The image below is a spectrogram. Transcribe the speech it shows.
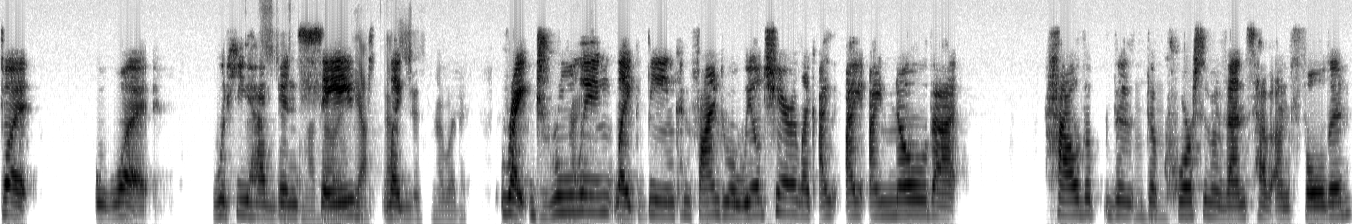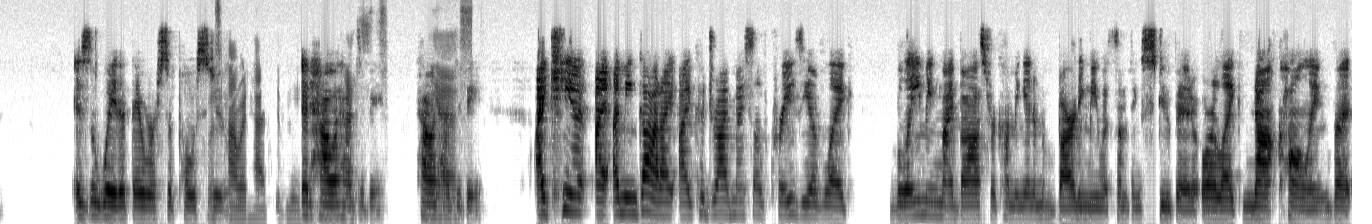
But what? Would he That's have been just not how it, yeah, saved like just not what it, right, right. drooling, Right. like being confined to a wheelchair? Like I I, I know that how the, the the hmm course of events have unfolded is the way that they were supposed to how it had to be. and how it had to be how it had to be. I can't i, I mean god I, I could drive myself crazy of like blaming my boss for coming in and bombarding me with something stupid or like not calling but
